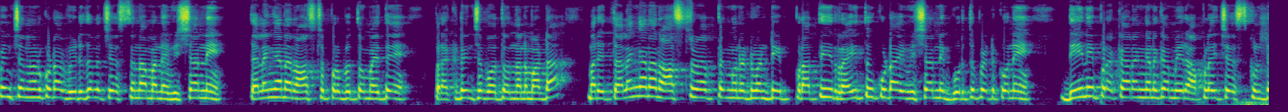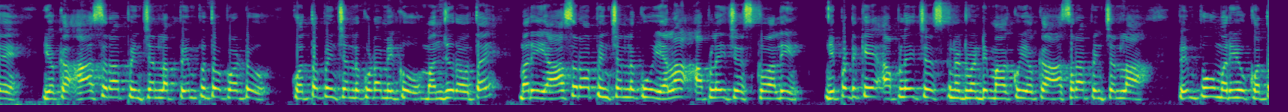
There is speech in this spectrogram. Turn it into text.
పింఛన్లను కూడా విడుదల చేస్తున్నాం అనే విషయాన్ని తెలంగాణ రాష్ట్ర ప్రభుత్వం అయితే ప్రకటించబోతోందనమాట మరి తెలంగాణ రాష్ట్ర వ్యాప్తంగా ఉన్నటువంటి ప్రతి రైతు కూడా ఈ విషయాన్ని గుర్తుపెట్టుకొని దీని ప్రకారం కనుక మీరు అప్లై చేసుకుంటే ఈ యొక్క ఆసరా పింఛన్ల పెంపుతో పాటు కొత్త పింఛన్లు కూడా మీకు మంజూరు అవుతాయి మరి ఈ ఆసరా పింఛన్లకు ఎలా అప్లై చేసుకోవాలి? ఇప్పటికే అప్లై చేసుకున్నటువంటి మాకు ఈ యొక్క ఆసరా పింఛన్ల పెంపు మరియు కొత్త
